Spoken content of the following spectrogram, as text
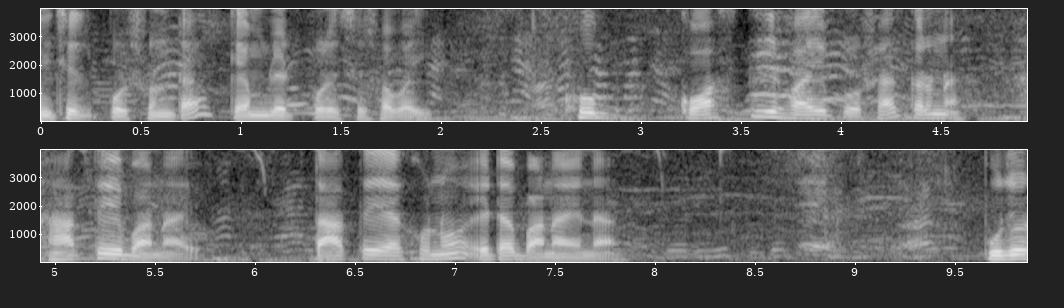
নিচের পোর্শনটা, ক্যামলেট পরেছে সবাই। খুব কস্টলি হয় পোশাক, কারণ হাতে বানায়, তাতে এখনও এটা বানায় না। পুজো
